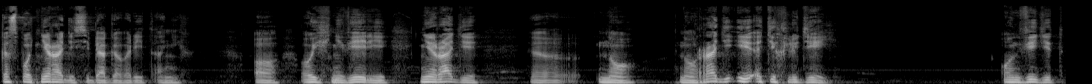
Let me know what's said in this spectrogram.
Господь не ради себя говорит о них, о, о их неверии, не ради но, но ради и этих людей он видит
